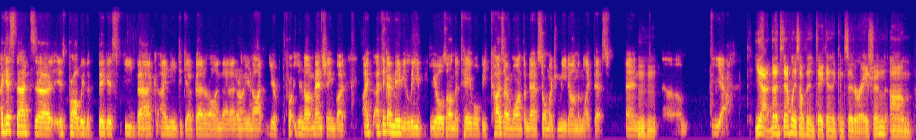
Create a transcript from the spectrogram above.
I guess that uh, is probably the biggest feedback I need to get better on. That I don't know you're not you're you're not mentioning, but I, I think I maybe leave deals on the table because I want them to have so much meat on them like this. And mm-hmm. um, yeah, yeah, that's definitely something to take into consideration. Um,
